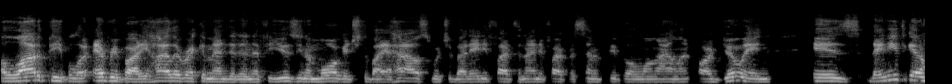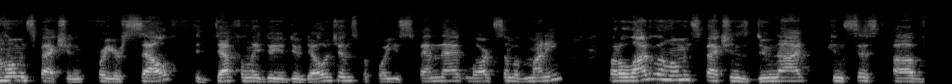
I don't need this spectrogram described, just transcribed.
a lot of people or everybody highly recommended, and if you're using a mortgage to buy a house, which about 85 to 95 percent of people in Long Island are doing, is they need to get a home inspection for yourself to definitely do your due diligence before you spend that large sum of money. But a lot of the home inspections do not consist of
